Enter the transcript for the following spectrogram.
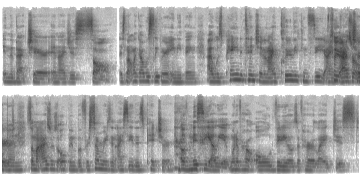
in the back chair and I just saw. It's not like I was sleeping or anything. I was paying attention and I clearly can see I so am your eyes church. Were open. So my eyes was open, but for some reason I see this picture of Missy Elliott, one of her old videos of her like just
